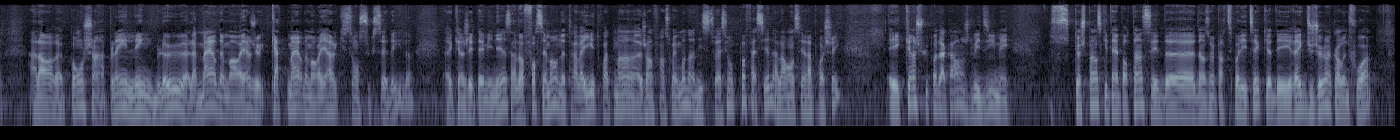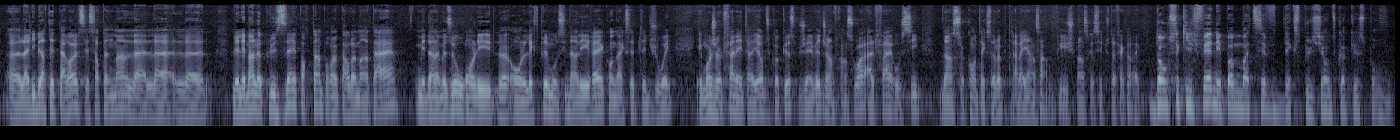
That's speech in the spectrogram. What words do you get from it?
Alors, euh, Pont-Champlain, Ligne Bleue, euh, le maire de Montréal, j'ai eu quatre maires de Montréal qui sont succédés là, quand j'étais ministre. Alors, forcément, on a travaillé étroitement, Jean-François et moi, dans des situations pas faciles. Alors, on s'est rapprochés. Et quand je suis pas d'accord, je lui dis, mais ce que je pense qui est important, c'est de, dans un parti politique, il y a des règles du jeu, encore une fois. Euh, la liberté de parole, c'est certainement la- la- la- l'élément le plus important pour un parlementaire, mais dans la mesure où on les- le- on l'exprime aussi dans les règles qu'on a accepté de jouer. Et moi, je le fais à l'intérieur du caucus, puis j'invite Jean-François à le faire aussi dans ce contexte-là, puis travailler ensemble. Puis je pense que c'est tout à fait correct. Donc, ce qu'il fait n'est pas motif d'expulsion du caucus pour vous?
